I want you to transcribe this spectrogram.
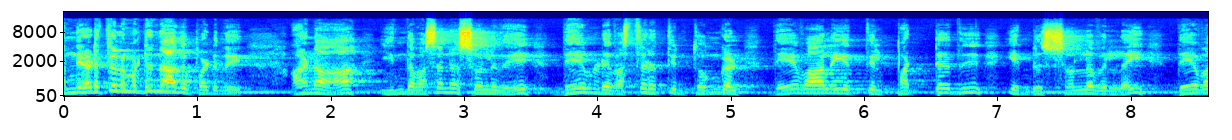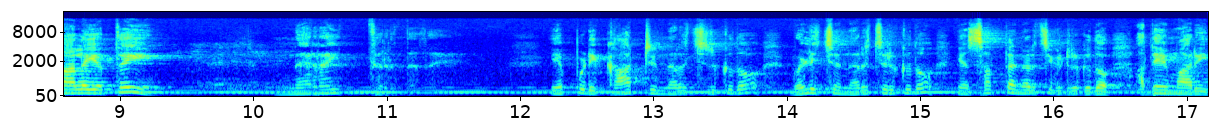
அந்த இடத்துல மட்டும்தான் அது படுது. ஆனால் இந்த வசனம் சொல்லுது தேவனுடைய வஸ்திரத்தின் தொங்கல் தேவாலயத்தில் பட்டது என்று சொல்லவில்லை. தேவாலயத்தை நிறைத்திரு. எப்படி காற்று நிறைச்சிருக்குதோ வெளிச்சம் நிறைச்சிருக்குதோ என் சத்தம் நிறைச்சிக்கிட்டு இருக்குதோ அதே மாதிரி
